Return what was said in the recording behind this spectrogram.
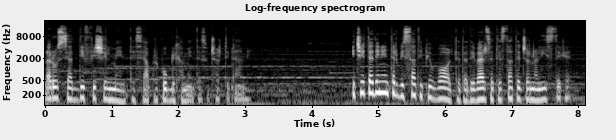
la Russia difficilmente si apre pubblicamente su certi temi. I cittadini intervistati più volte da diverse testate giornalistiche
